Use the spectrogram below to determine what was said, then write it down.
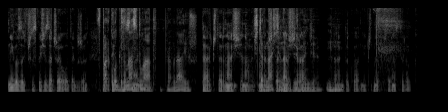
niego wszystko się zaczęło, także... Mhm. W parku od 12 Krasnali. lat, prawda? Już. Tak, 14 nawet. 14 nawet już lat. będzie. Mhm. Tak, dokładnie, 14 rok.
